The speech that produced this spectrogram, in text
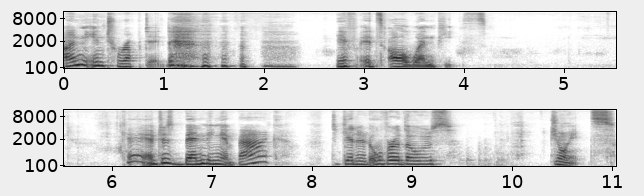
uninterrupted if it's all one piece. Okay, I'm just bending it back to get it over those joints.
